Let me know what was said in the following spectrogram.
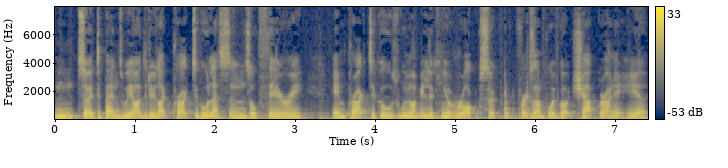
Mm, so it depends. We either do like practical lessons or theory. In practicals, we might be looking at rocks. So, for example, we've got Shap granite here,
